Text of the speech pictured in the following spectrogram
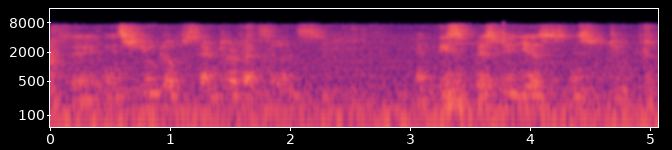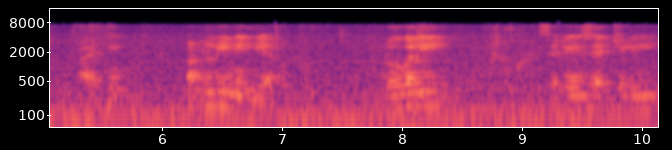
It's an institute of center of excellence, and this prestigious institute, I think, not only in India, globally, it is actually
